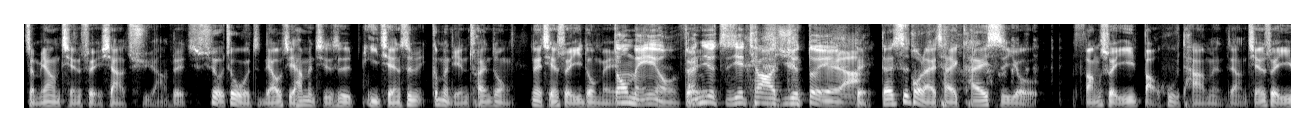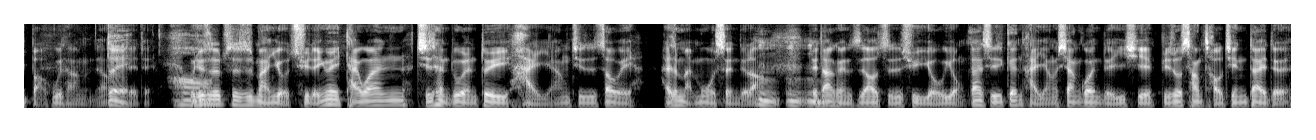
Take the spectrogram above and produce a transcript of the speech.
怎么样潜水下去啊？对，就就我了解，他们其实是以前是根本连穿这种那潜水衣都没有，都没有，反正就直接跳下去就对了。对，但是后来才开始有防水衣保护他们，这样潜水衣保护他们，这样。对对对，我觉得这是蛮有趣的，因为台湾其实很多人对海洋其实稍微。还是蛮陌生的啦，嗯嗯，所以大家可能知道只是去游泳，但其实跟海洋相关的一些，比如说上潮间带的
